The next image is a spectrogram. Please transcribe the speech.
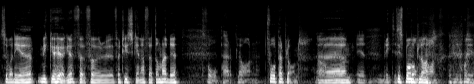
så var det mycket högre för, för, för tyskarna för att de hade Två per plan. Två per plan. Ja, uh, ett brittiskt bombplan kunde ju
